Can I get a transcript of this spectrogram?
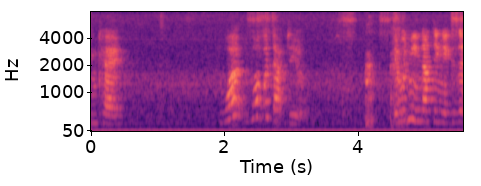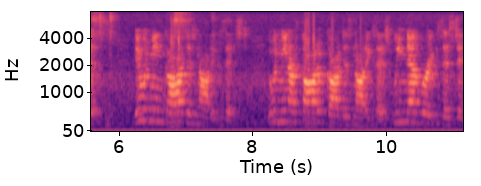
okay, what what would that do? It would mean nothing exists. It would mean God does not exist. It would mean our thought of God does not exist. We never existed.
